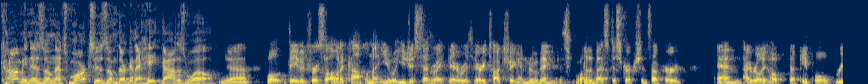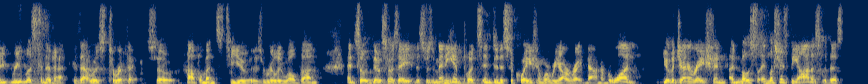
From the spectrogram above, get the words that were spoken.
communism, that's Marxism. They're going to hate God as well. Yeah. Well, David, first of all, I want to compliment you. What you just said right there was very touching and moving. It's one of the best descriptions I've heard, and I really hope that people re- re-listen to that because that was terrific. So, compliments to you. It was really well done. And so this was a this was many inputs into this equation where we are right now. Number one, you have a generation, and most, and let's just be honest with this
